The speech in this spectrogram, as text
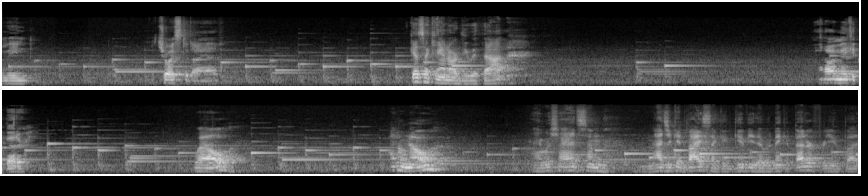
I mean, what choice did I have? Guess I can't argue with that. How do I make it better? Well, don't know. I wish I had some magic advice I could give you that would make it better for you, but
